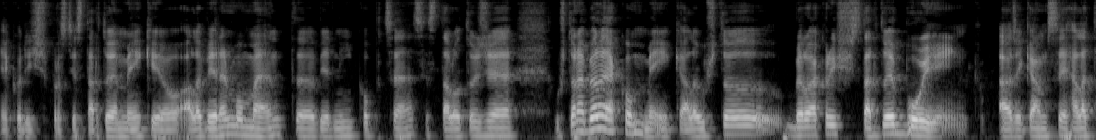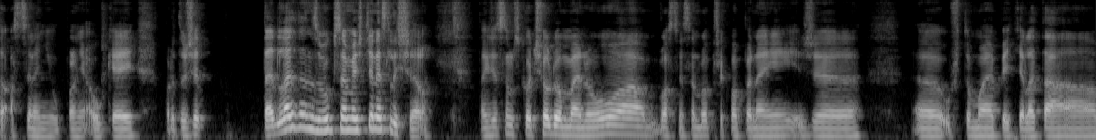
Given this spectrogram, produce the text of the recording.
jako když prostě startuje Make, jo, ale v jeden moment v jedné kopce se stalo to, že už to nebylo jako Make, ale už to bylo jako když startuje Boeing a říkám si, hele, to asi není úplně OK, protože tenhle ten zvuk jsem ještě neslyšel. Takže jsem skočil do menu a vlastně jsem byl překvapený, že uh, už to moje pětiletá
